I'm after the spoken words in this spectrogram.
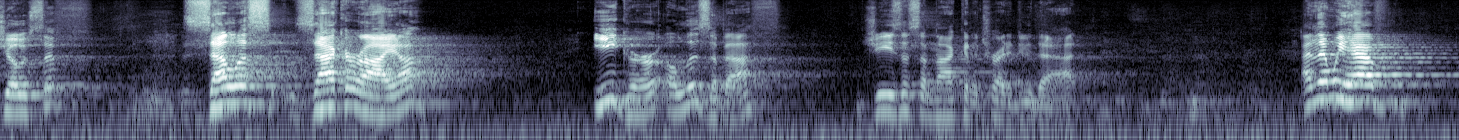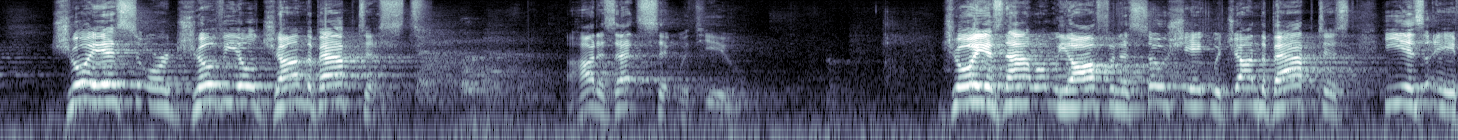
Joseph, zealous Zachariah, eager Elizabeth. Jesus, I'm not going to try to do that. And then we have joyous or jovial John the Baptist. How does that sit with you? Joy is not what we often associate with John the Baptist. He is a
